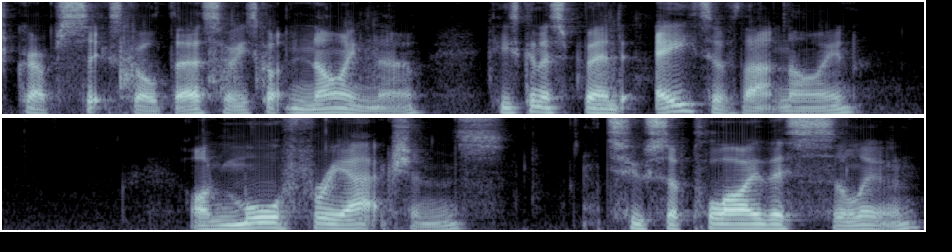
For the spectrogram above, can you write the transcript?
just grab six gold there. So he's got nine now. He's going to spend eight of that nine on more free actions to supply this saloon,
